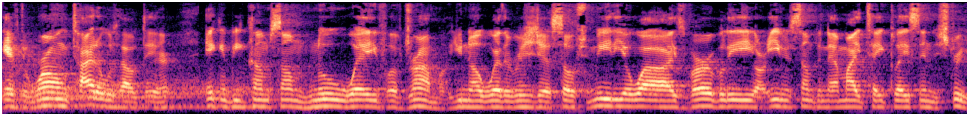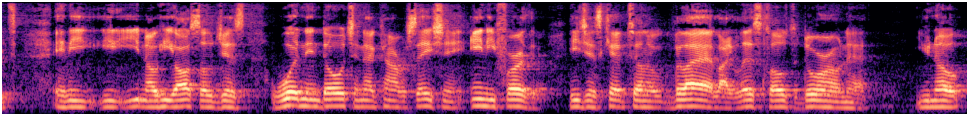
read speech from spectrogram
if the wrong title was out there, it can become some new wave of drama, you know, whether it's just social media wise, verbally, or even something that might take place in the streets. And he, he, you know, he also just wouldn't indulge in that conversation any further. He just kept telling Vlad, like, let's close the door on that, you know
